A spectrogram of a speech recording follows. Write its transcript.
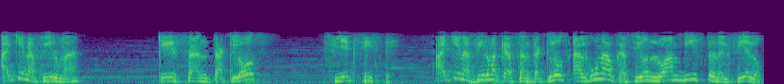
hay quien afirma que Santa Claus sí existe. Hay quien afirma que a Santa Claus alguna ocasión lo han visto en el cielo,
